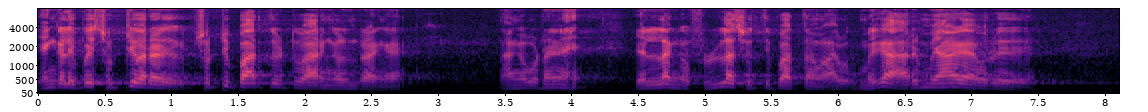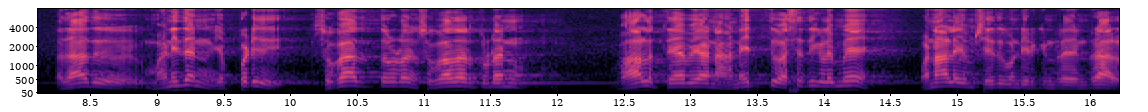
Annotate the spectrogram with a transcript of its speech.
எங்களை போய் சுற்றி வர சுற்றி பார்த்து விட்டு வாருங்கள்ன்றாங்க. நாங்கள் உடனே எல்லாம் அங்கே ஃபுல்லாக சுற்றி பார்த்தோம். மிக அருமையாக ஒரு அதாவது மனிதன் எப்படி சுகாதாரத்துடன் சுகாதாரத்துடன் வாழ தேவையான அனைத்து வசதிகளுமே வனாலயம் செய்து கொண்டிருக்கின்றது என்றால்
